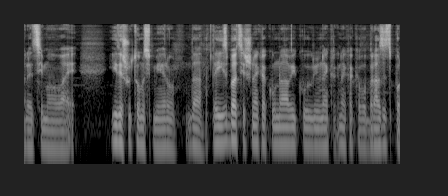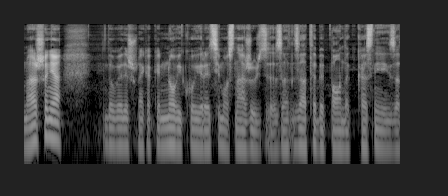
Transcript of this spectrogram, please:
recimo ovaj, ideš u tom smjeru da, da izbaciš nekakvu naviku ili nekak, nekakav obrazac ponašanja da uvedeš u nekakve novi koji recimo osnažuju za, za, za tebe pa onda kasnije za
